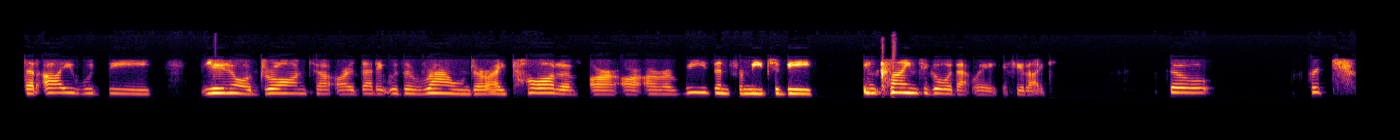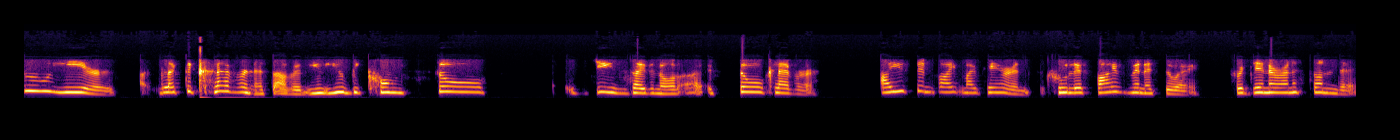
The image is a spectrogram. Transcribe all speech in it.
that I would be, you know, drawn to, or that it was around, or I thought of, or or, or a reason for me to be inclined to go that way, if you like. So, for two years, like the cleverness of it, you you become so, Jesus, I don't know, uh, it's so clever. I used to invite my parents, who live five minutes away, for dinner on a Sunday,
